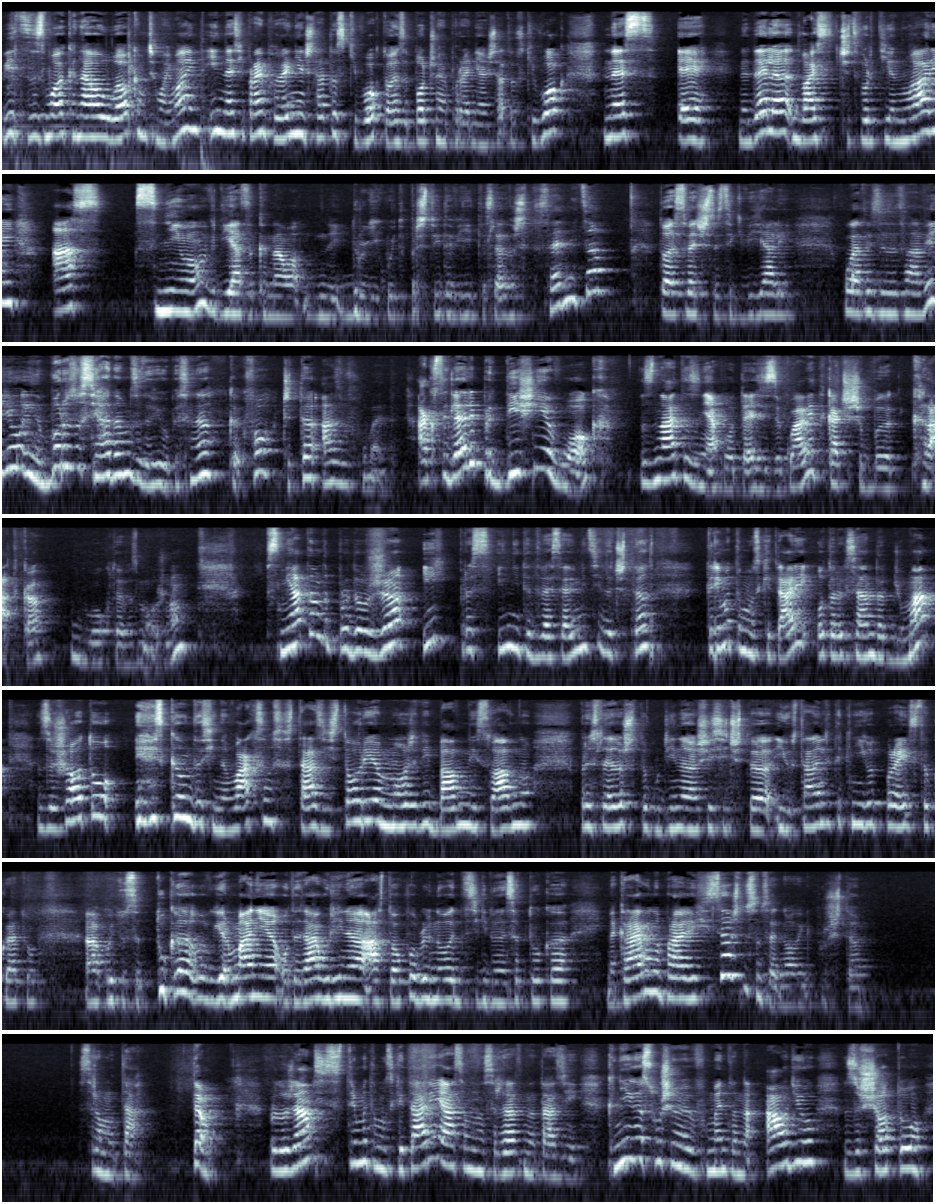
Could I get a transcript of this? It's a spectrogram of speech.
Вие сте с моя канал Welcome to my mind и днес си правим поредния читателски влог, т.е. започваме поредния читателски влог. Днес е неделя, 24 януари. Аз снимам видеа за канала и други, които предстои да видите следващата седмица. Т.е. вече сте си ги видяли когато излезе това видео и набързо сядам, за да ви обясня какво чета аз в момента. Ако сте гледали предишния влог, знаете за някои от тези заглавия, така че ще бъда кратка доколкото е възможно. Смятам да продължа и през идните две седмици да чета Тримата мускетари от Александър Дюма, защото искам да си наваксам с тази история, може би бавно и славно през следващата година ще си чета и останалите книги от поредицата, която, които са тук в Германия от една година. Аз толкова бленувах да си ги донеса тук. Накрая го направих и също съм се да ги прочета. Срамота. Тъм. Продължавам си с тримата мускетари. Аз съм на средата на тази книга. Слушаме в момента на аудио, защото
